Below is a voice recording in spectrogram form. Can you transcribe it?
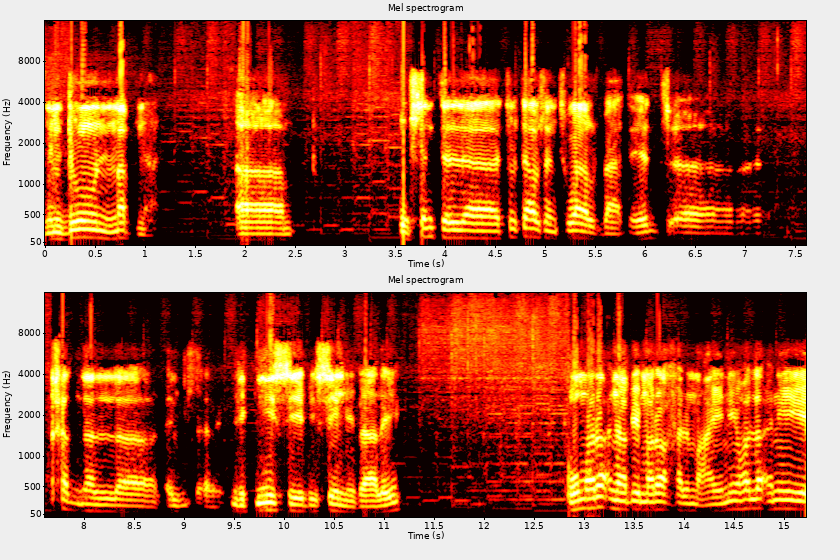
من دون مبنى. آه ال 2012 بعتقد آه أخذنا ال- ال- الكنيسه بسيمي فالي. ومرقنا بمراحل معينة. وهلأ أني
